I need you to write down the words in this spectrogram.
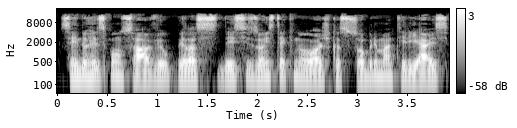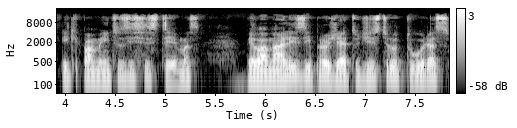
sendo responsável pelas decisões tecnológicas sobre materiais, equipamentos e sistemas, pela análise e projeto de estruturas,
